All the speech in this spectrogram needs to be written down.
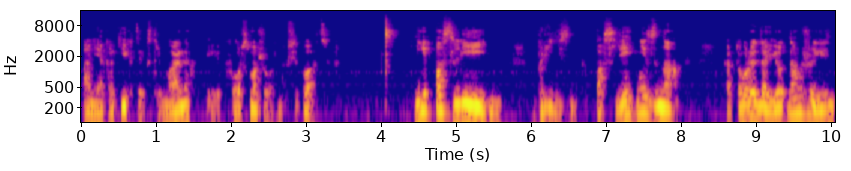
а не о каких-то экстремальных и форс-мажорных ситуациях. И последний признак, последний знак, который дает нам жизнь,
